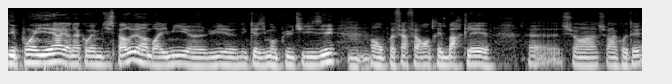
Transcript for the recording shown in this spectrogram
des points hier. Il y en a quand même disparu. Hein. Brahimi, euh, lui, euh, n'est quasiment plus utilisé. Mhm. On préfère faire rentrer Barclay euh, sur, un, sur un côté.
